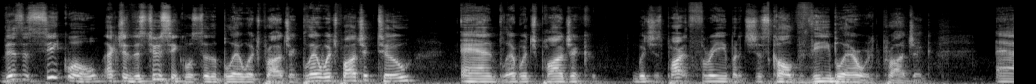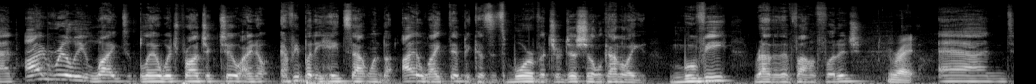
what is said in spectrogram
There's a sequel. Actually, there's two sequels to the Blair Witch Project: Blair Witch Project Two, and Blair Witch Project, which is part three, but it's just called the Blair Witch Project. And I really liked Blair Witch Project Two. I know everybody hates that one, but I liked it because it's more of a traditional kind of like movie rather than found footage. Right. And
